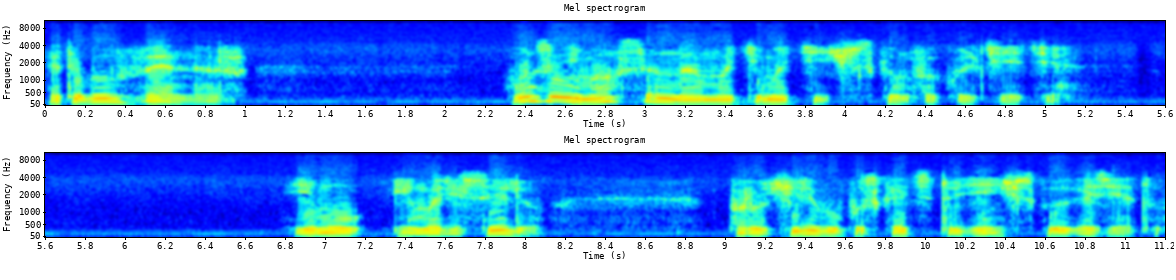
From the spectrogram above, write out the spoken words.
Это был Веннер. Он занимался на математическом факультете. Ему и Мариселю поручили выпускать студенческую газету.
